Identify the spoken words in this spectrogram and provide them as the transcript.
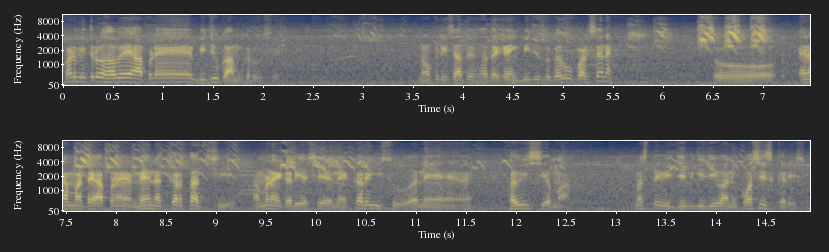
પણ મિત્રો, હવે આપણે બીજું કામ કરવું છે. નોકરી સાથે સાથે કંઈક બીજું તો કરવું પડશે ને? તો એના માટે આપણે મહેનત કરતા જ છીએ. હમણાં કરીએ છીએ અને કરીશું અને ભવિષ્યમાં મસ્ત એવી જિંદગી જીવવાની કોશિશ કરીશું.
